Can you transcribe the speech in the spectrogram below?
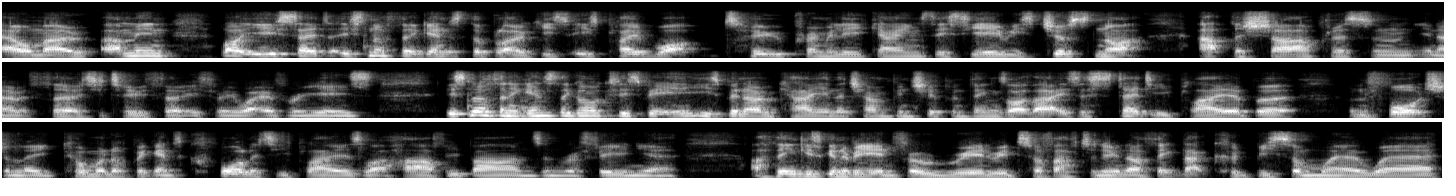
Elmo. I mean, like you said, it's nothing against the bloke. He's he's played what two Premier League games this year. He's just not at the sharpness, and you know, at 32, 33, whatever he is, it's nothing against the guy because he's been he's been okay in the Championship and things like that. He's a steady player, but unfortunately, coming up against quality players like Harvey Barnes and Raphinha, I think he's going to be in for a really, really tough afternoon. I think that could be somewhere where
